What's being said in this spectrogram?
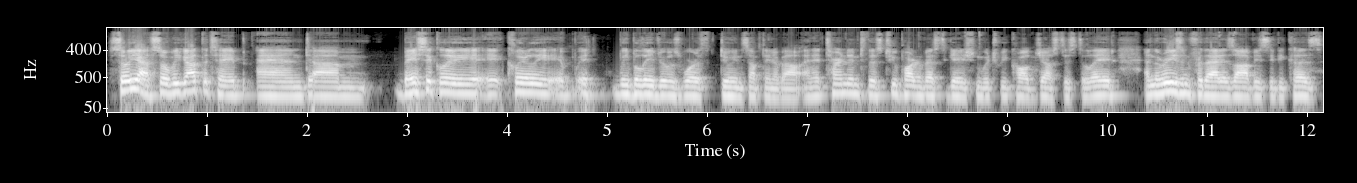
So yeah. So we got the tape, and um, basically it clearly it, it, we believed it was worth doing something about. And it turned into this two-part investigation which we called justice delayed. And the reason for that is obviously because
